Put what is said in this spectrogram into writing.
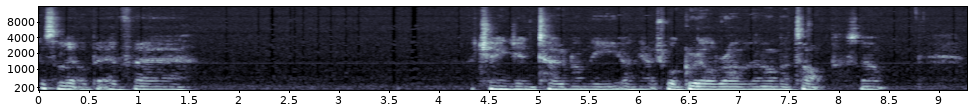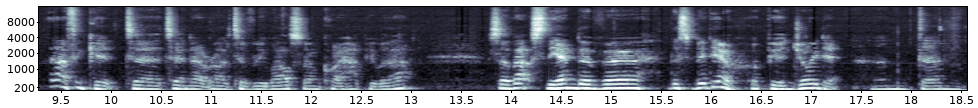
just a little bit of uh, change in tone on the on the actual grill rather than on the top. So I think it uh, turned out relatively well, so I'm quite happy with that. So that's the end of uh, this video. Hope you enjoyed it, and um,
